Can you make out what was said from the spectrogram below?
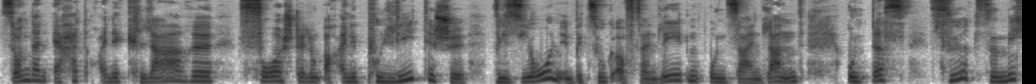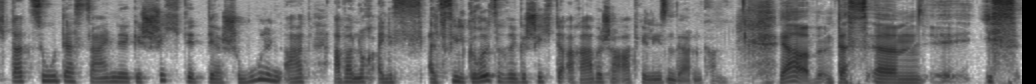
sondern er hat auch eine klare Vorstellung, auch eine politische Vision in Bezug auf sein Leben und sein Land. Und das führt für mich dazu, dass seine Geschichte der schwulen Art aber noch eine, als viel größere Geschichte arabischer Art gelesen werden kann. Ja, das ähm, ist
